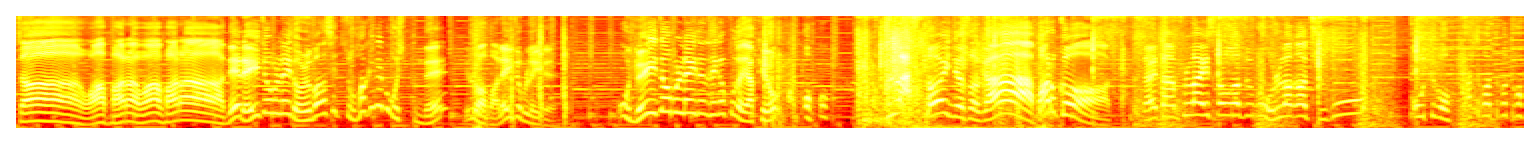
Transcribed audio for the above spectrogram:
자 와 봐라 와 봐라. 내 레이저 블레이드 얼마나 센지 좀 확인해보고 싶은데? 일로 와봐 레이저 블레이드. 오 레이저 블레이드는 생각보다 약해요? 어, 어. 블라스터 이 녀석아. 바로 컷자 일단 플라이 써가지고 올라가주고. 오 뜨거 아 뜨거 뜨거 뜨거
